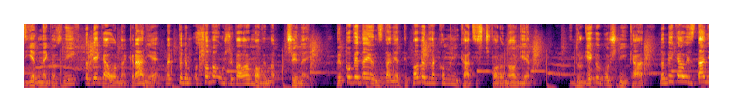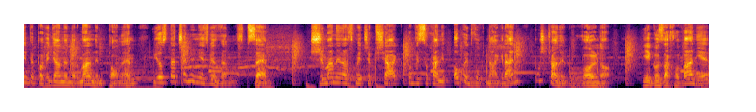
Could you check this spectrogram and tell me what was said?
Z jednego z nich dobiegało nagranie, na którym osoba używała mowy matczynej, wypowiadając zdania typowe dla komunikacji z czworonogiem. Z drugiego głośnika dobiegały zdanie wypowiedziane normalnym tonem i o znaczeniu niezwiązanym z psem. Trzymany na smyczy psiak po wysłuchaniu obydwu nagrań puszczany był wolno. Jego zachowanie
